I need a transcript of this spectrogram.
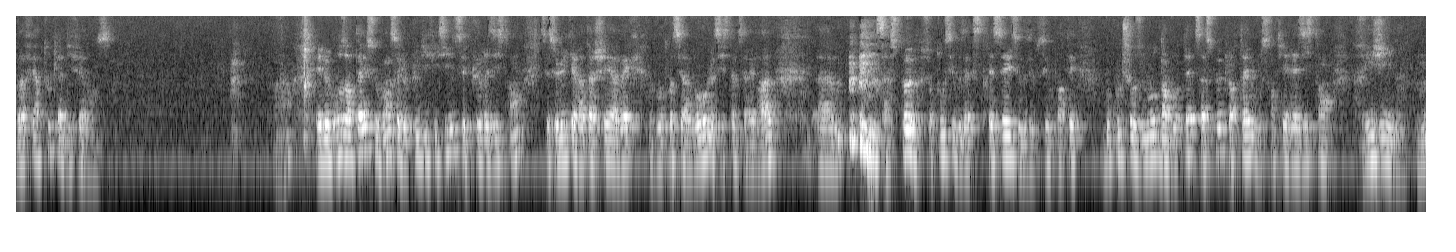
va faire toute la différence. Et le gros orteil, souvent, c'est le plus difficile, c'est le plus résistant. C'est celui qui est rattaché avec votre cerveau, le système cérébral. Euh, ça se peut, surtout si vous êtes stressé, si vous, portez beaucoup de choses lourdes dans votre tête, ça se peut que l'orteil vous sentiez résistant rigide. Hmm?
